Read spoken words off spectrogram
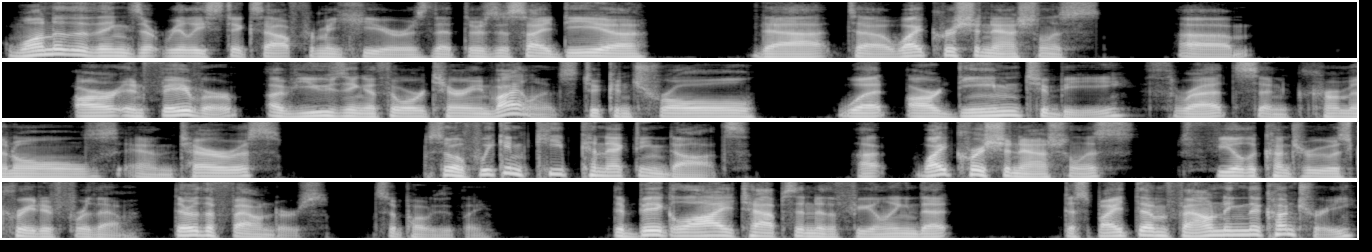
one of the things that really sticks out for me here is that there's this idea that uh, white Christian nationalists um, are in favor of using authoritarian violence to control what are deemed to be threats and criminals and terrorists. So, if we can keep connecting dots, uh, white Christian nationalists feel the country was created for them. They're the founders, supposedly. The big lie taps into the feeling that despite them founding the country,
